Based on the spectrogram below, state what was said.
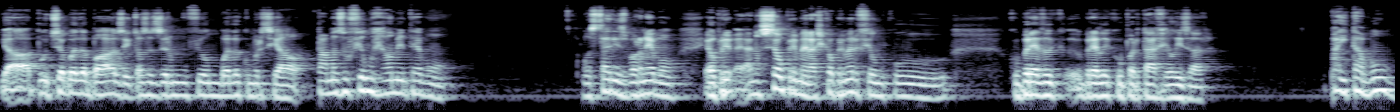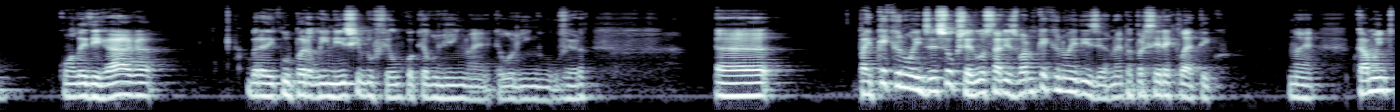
Yeah, putz, é boa da básica, estás a dizer um filme boa da comercial. Pá, mas o filme realmente é bom. O A Star is Born é bom. É o, ah, não sei se é o primeiro, acho que é o primeiro filme que o que o Bradley, Bradley Cooper está a realizar. Pá, e está bom. Com a Lady Gaga, o Bradley Cooper lindíssimo no filme, com aquele olhinho, não é? Aquele olhinho verde. Uh, pá, e porquê é que eu não ia dizer? Se eu gostei do A Star Is Born, porquê é que eu não ia dizer? Não é? Para parecer eclético, não é? Porque há muito...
